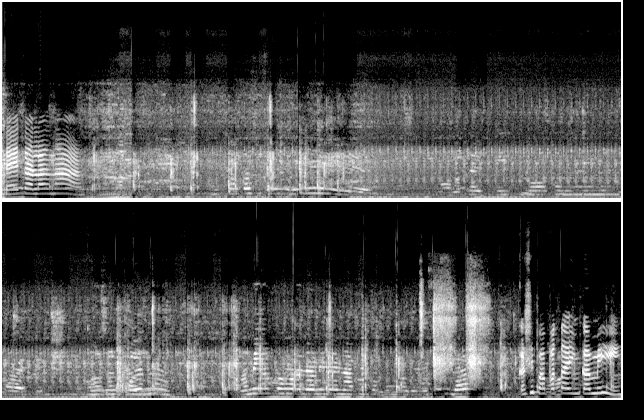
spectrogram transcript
Teka lang na. Kasi kayo eh. Mitay, Nasaan kayo? Mamaya pa nga namin hanapin maganda. Saan ba? Kasi papatayin kami.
